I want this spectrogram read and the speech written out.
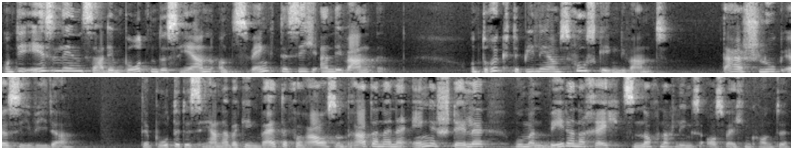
Und die Eselin sah den Boten des Herrn und zwängte sich an die Wand und drückte Bileams Fuß gegen die Wand. Da schlug er sie wieder. Der Bote des Herrn aber ging weiter voraus und trat an eine enge Stelle, wo man weder nach rechts noch nach links ausweichen konnte.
